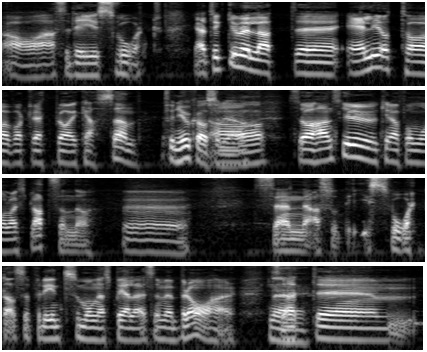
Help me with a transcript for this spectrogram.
Ja, alltså det är ju svårt. Jag tycker väl att eh, Elliot har varit rätt bra i kassan. för Newcastle ja. Ja. Så han skulle kunna få målvaktsplatsen då. Eh, sen, alltså det är svårt alltså för det är inte så många spelare som är bra här. Så Nej. att ehm,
